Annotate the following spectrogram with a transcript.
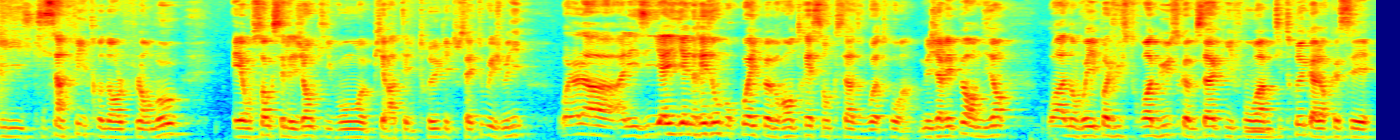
qui, qui s'infiltrent dans le flambeau, et on sent que c'est les gens qui vont euh, pirater le truc et tout ça et tout, et je me dis, oh là là, allez-y, il y, a- une raison pourquoi ils peuvent rentrer sans que ça se voit trop. hein. Mais j'avais peur en me disant, ouais, n'envoyez pas juste trois gus comme ça qui font un petit truc alors que c'est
